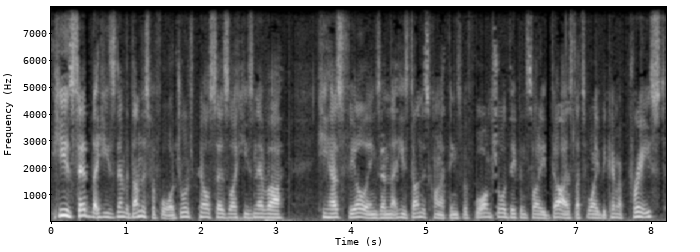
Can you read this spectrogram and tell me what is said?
he has said that he's never done this before. George pell says like he's never he has feelings and that he's done this kind of things before. I'm sure deep inside he does. That's why he became a priest.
